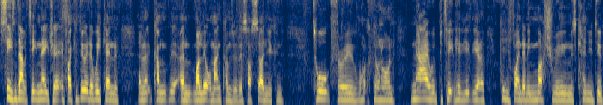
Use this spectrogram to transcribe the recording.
seasonality, nature. If I can do it a weekend and come and my little man comes with us, our son, you can talk through what's going on now. With particularly, you, you know, can you find any mushrooms? Can you do,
